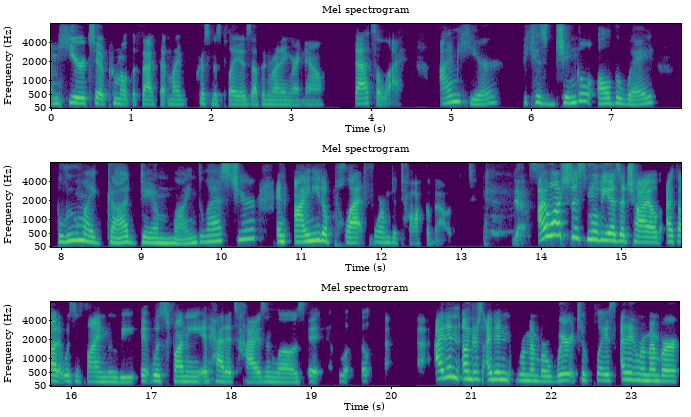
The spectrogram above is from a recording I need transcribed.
I'm here to promote the fact that my Christmas play is up and running right now. That's a lie. I'm here because Jingle All the Way blew my goddamn mind last year and I need a platform to talk about it. Yes. I watched this movie as a child. I thought it was a fine movie. It was funny. It had its highs and lows. It I didn't understand I didn't remember where it took place. I didn't remember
